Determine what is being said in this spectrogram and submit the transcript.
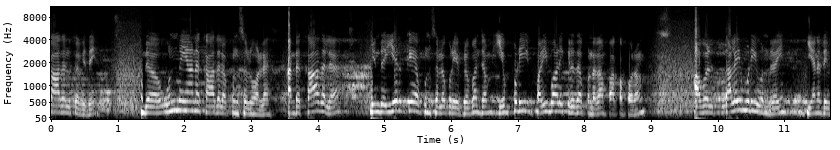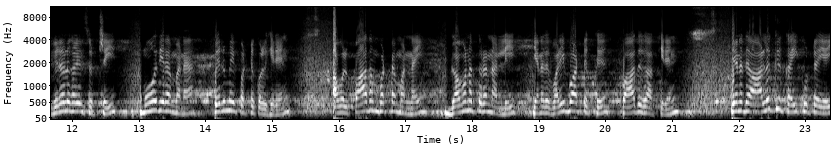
காதல் கவிதை. இந்த உண்மையான காதல் அப்படின்னு சொல்லுவோம்ல அந்த காதலை இந்த இயற்கை அப்படின்னு சொல்லக்கூடிய பிரபஞ்சம் எப்படி பரிபாலிக்கிறது அப்படின்றதான் பார்க்க போகிறோம் அவள் தலைமுடி ஒன்றை எனது விரல்களில் சுற்றி மோதிரம் என கொள்கிறேன். அவள் பாதம் பட்ட மண்ணை கவனத்துடன் அள்ளி எனது வழிபாட்டுக்கு பாதுகாக்கிறேன். எனது அழுக்கு கைக்குட்டையை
